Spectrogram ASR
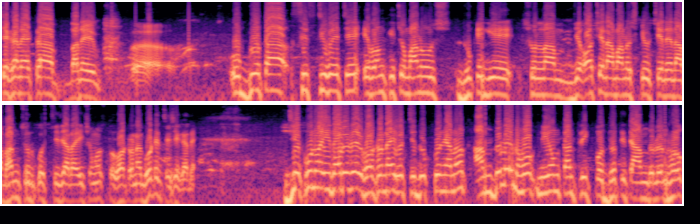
সেখানে একটা মানে উগ্রতা সৃষ্টি হয়েছে এবং কিছু মানুষ ঢুকে গিয়ে শুনলাম যে অচেনা মানুষ কেউ চেনে না ভাঙচুর করছে যারা এই সমস্ত ঘটনা ঘটেছে সেখানে। যে কোনো এই ধরনের ঘটনাই হচ্ছে দুঃখজনক। আন্দোলন হোক, নিয়মতান্ত্রিক পদ্ধতিতে আন্দোলন হোক,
